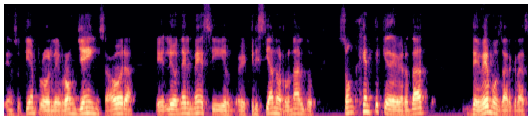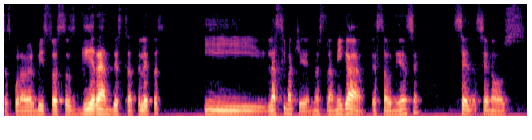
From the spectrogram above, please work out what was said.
en su tiempo, LeBron James ahora, eh, Leonel Messi, eh, Cristiano Ronaldo, son gente que de verdad debemos dar gracias por haber visto a estos grandes atletas y lástima que nuestra amiga estadounidense se, se nos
